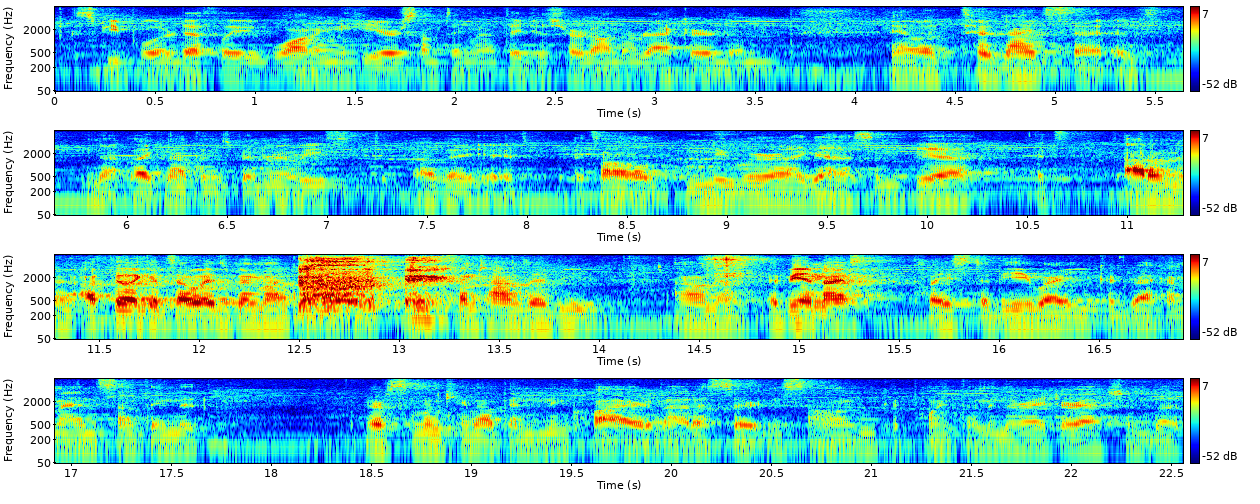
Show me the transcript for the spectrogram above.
because people are definitely wanting to hear something that they just heard on the record and yeah, like tonight's set is not like nothing's been released of it. It's, it's all newer, I guess, and yeah, it's I don't know. I feel like it's always been like sometimes it'd be I don't know. It'd be a nice place to be where you could recommend something that, or if someone came up and inquired about a certain song, you could point them in the right direction. But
